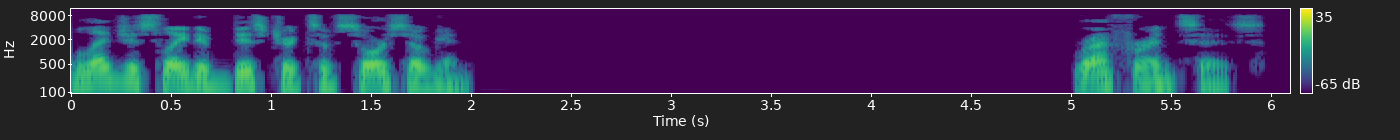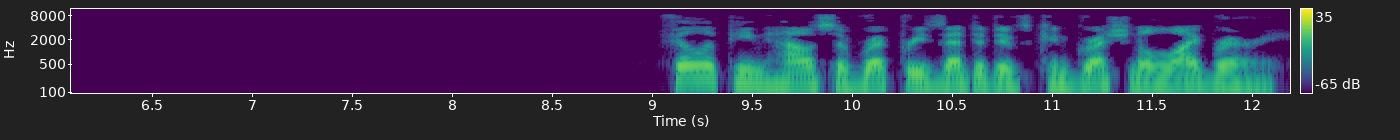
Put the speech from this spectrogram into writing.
Legislative districts of Sorsogon. References. Philippine House of Representatives Congressional Library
